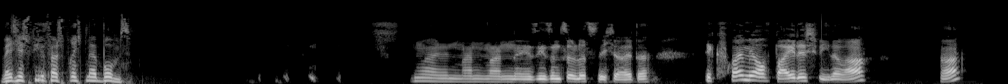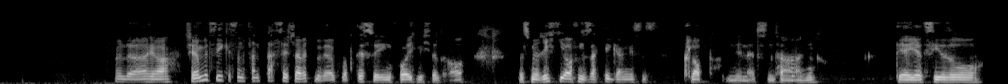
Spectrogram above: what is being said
Welches Spiel verspricht mehr Bums? Mann, Mann, Mann, ey, Sie sind so lustig heute. Ich freue mich auf beide Spiele, wa? Ja? Und äh, ja, Champions League ist ein fantastischer Wettbewerb, glaub, deswegen freue ich mich da drauf. Was mir richtig auf den Sack gegangen ist, ist Klopp in den letzten Tagen. Der jetzt hier so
